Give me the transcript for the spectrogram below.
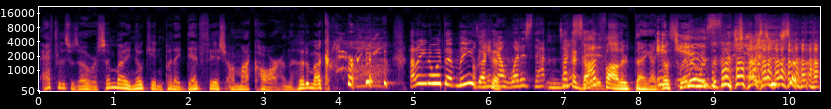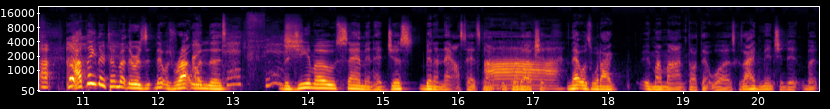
after this was over, somebody, no kidding, put a dead fish on my car, on the hood of my car. I don't even know what that means. Okay, like a, now what is that It's like a? Godfather thing. I go It swimming with the fish. I think they're talking about there was that was right when the dead fish. the GMO salmon had just been announced. It's not in production, Ah. and that was what I in my mind thought that was because I had mentioned it, but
